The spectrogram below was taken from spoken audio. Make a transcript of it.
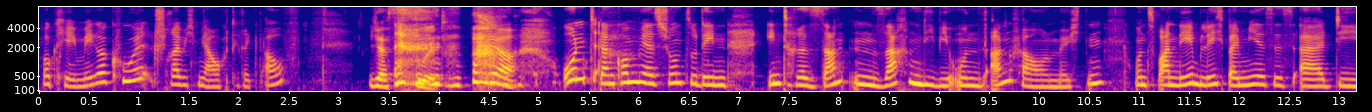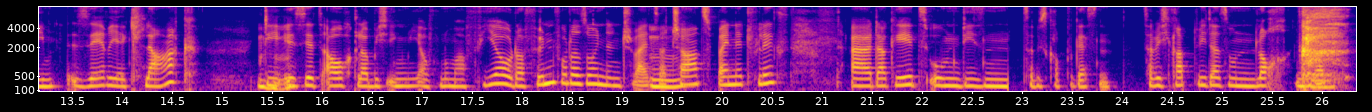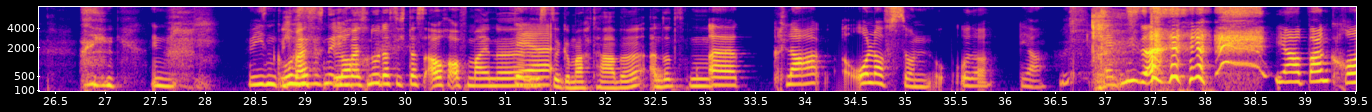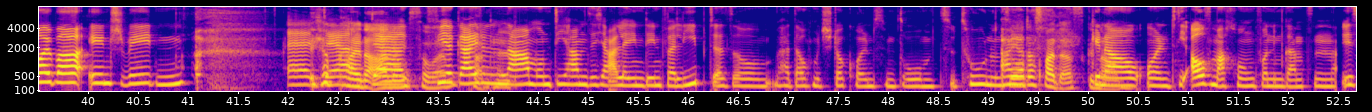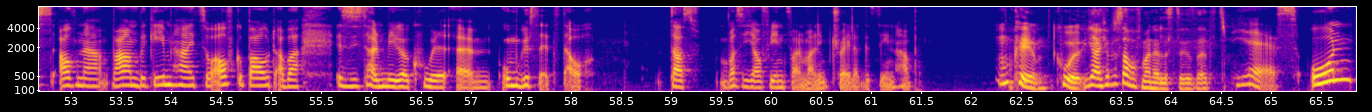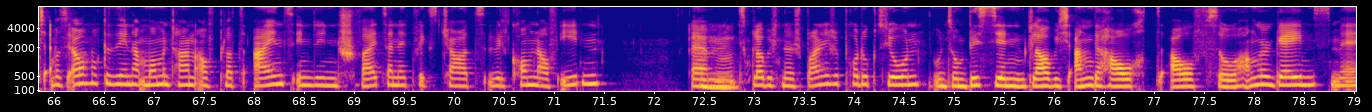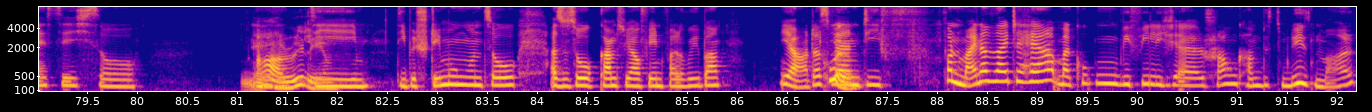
Okay, mega cool. Schreibe ich mir auch direkt auf. Yes, do it. Ja. Und dann kommen wir jetzt schon zu den interessanten Sachen, die wir uns anschauen möchten. Und zwar nämlich, bei mir ist es äh, die Serie Clark. Die ist jetzt auch, glaube ich, irgendwie auf Nummer 4 oder 5 oder so in den Schweizer Charts bei Netflix. Äh, da geht es um diesen, jetzt habe ich es gerade vergessen. Jetzt habe ich gerade wieder so ein Loch im Hirn. ein Ich riesengroßes weiß es nicht, Loch. ich weiß nur, dass ich das auch auf meine Der- Liste gemacht habe. Ansonsten, äh, Clark Olofsson oder ja, äh, dieser ja Bankräuber in Schweden. Äh, Ich hab der, keine der Ahnung, so vier ein geile Krankheit. Namen und die haben sich alle in den verliebt. Also hat auch mit Stockholm-Syndrom zu tun und ah so. ja, das war das, genau. Genau, und die Aufmachung von dem Ganzen ist auf einer wahren Begebenheit so aufgebaut, aber es ist halt mega cool ähm, umgesetzt auch. Das, was ich auf jeden Fall mal im Trailer gesehen habe. Okay, cool. Ja, ich habe das auch auf meiner Liste gesetzt. Yes. Und was ich auch noch gesehen habe, momentan auf Platz 1 in den Schweizer Netflix-Charts Willkommen auf Eden. Ähm, Ist, glaube ich, eine spanische Produktion und so ein bisschen, glaube ich, angehaucht auf so Hunger Games mäßig, so äh, Ah, really? die, die Bestimmung und so. Also so kam es mir auf jeden Fall rüber. Ja, das Cool. wären die von meiner Seite her. Mal gucken, wie viel ich äh, schauen kann bis zum nächsten Mal.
